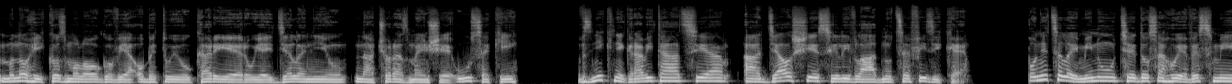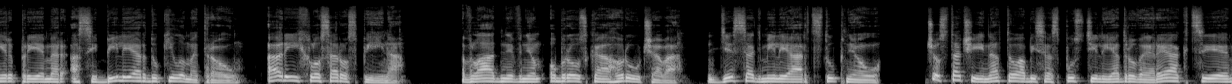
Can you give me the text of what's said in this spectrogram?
mnohí kozmológovia obetujú kariéru jej deleniu na čoraz menšie úseky, vznikne gravitácia a ďalšie sily vládnuce fyzike. Po necelej minúte dosahuje vesmír priemer asi biliardu kilometrov a rýchlo sa rozpína. Vládne v ňom obrovská horúčava, 10 miliárd stupňov, čo stačí na to, aby sa spustili jadrové reakcie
